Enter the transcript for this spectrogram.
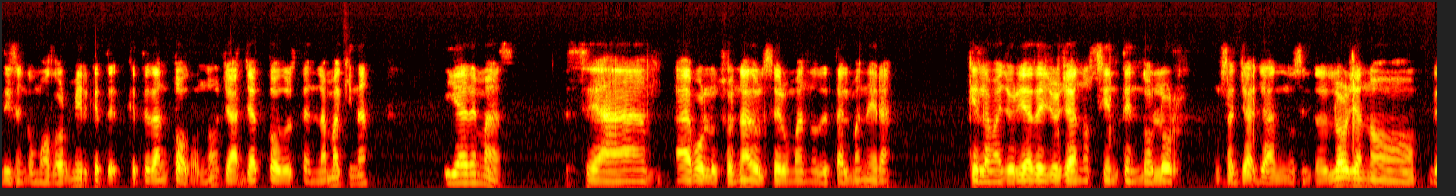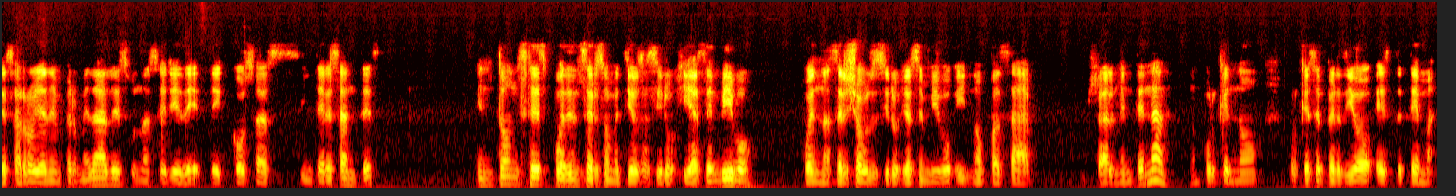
dicen como dormir, que te, que te dan todo, ¿no? Ya, ya todo está en la máquina. Y además se ha evolucionado el ser humano de tal manera que la mayoría de ellos ya no sienten dolor. O sea, ya, ya no sienten dolor, ya no desarrollan enfermedades, una serie de, de cosas interesantes. Entonces pueden ser sometidos a cirugías en vivo, pueden hacer shows de cirugías en vivo y no pasa realmente nada, ¿no? Porque no, porque se perdió este tema.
